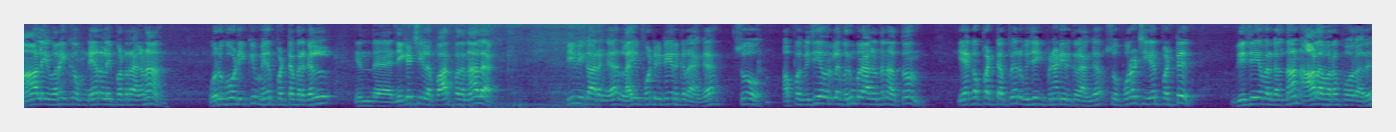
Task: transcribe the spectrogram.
மாலை வரைக்கும் நேரலை பண்றாங்கன்னா ஒரு கோடிக்கும் மேற்பட்டவர்கள் இந்த நிகழ்ச்சிகளை பார்ப்பதனால டிவிக்காரங்க லைவ் போட்டுக்கிட்டே இருக்கிறாங்க. ஸோ அப்போ விஜய் அவர்களை விரும்புறாங்கன்னு அர்த்தம்? ஏகப்பட்ட பேர் விஜய்க்கு பின்னாடி இருக்கிறாங்க. ஸோ புரட்சி ஏற்பட்டு விஜய் அவர்கள் தான் ஆள வர போறாரு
